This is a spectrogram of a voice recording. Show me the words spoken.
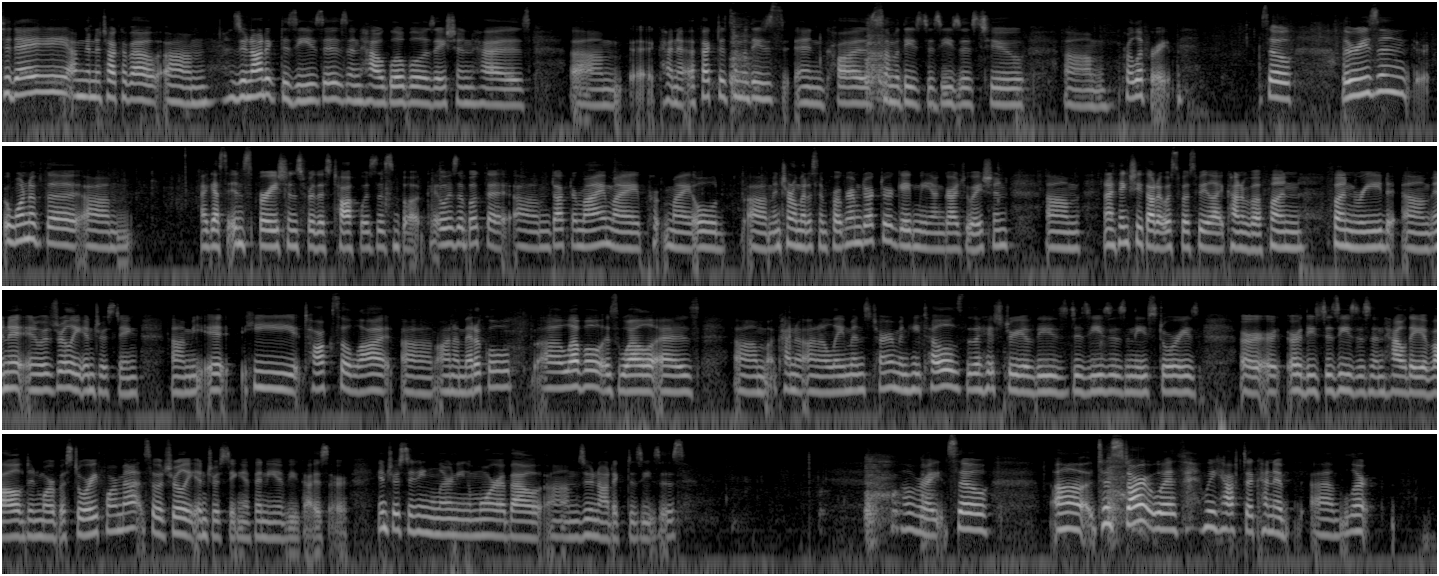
today I'm going to talk about um, zoonotic diseases and how globalization has um, kind of affected some of these and caused some of these diseases to um, proliferate. So the reason, one of the um, I guess, inspirations for this talk was this book. It was a book that um, Dr. Mai, my, my old um, internal medicine program director, gave me on graduation. And I think she thought it was supposed to be like kind of a fun, fun read. Um, and it, it, was really interesting. Um, it, he talks a lot uh, on a medical uh, level as well as um, kind of on a layman's term. And he tells the history of these diseases and these stories or, or, or, these diseases and how they evolved in more of a story format. So it's really interesting if any of you guys are interested in learning more about um, zoonotic diseases. All right, so uh, to start with, we have to kind of um, learn,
